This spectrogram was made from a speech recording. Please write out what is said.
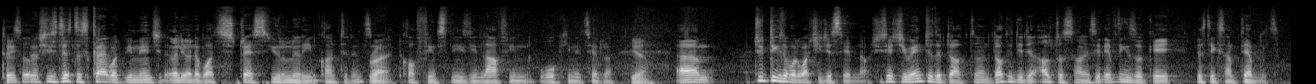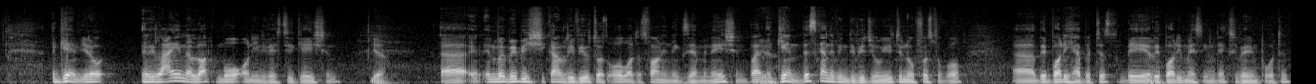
take So that. she's just described what we mentioned earlier on about stress, urinary incontinence, Right. coughing, sneezing, laughing, walking, etc. Yeah. Um, two things about what she just said now. She said she went to the doctor, and the doctor did an ultrasound and said everything is okay, just take some tablets. Again, you know, relying a lot more on investigation. Yeah. Uh, and, and maybe she can't reveal to us all what was found in examination. But again, this kind of individual, you need to know, first of all, uh, their body habitus, their, their body mass index, very important.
